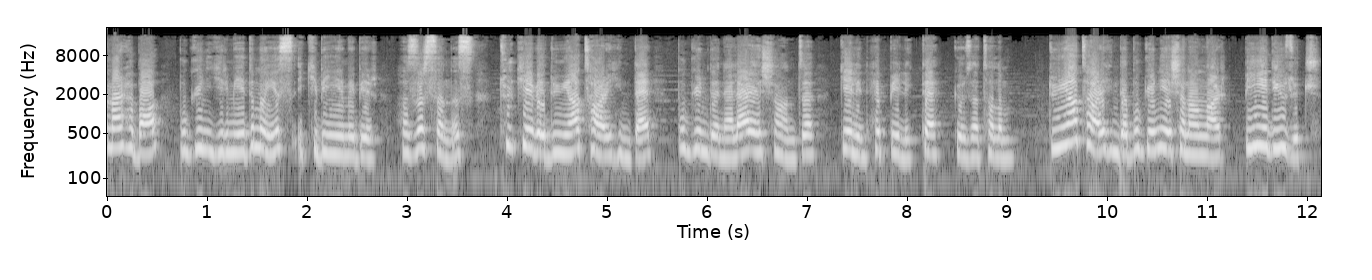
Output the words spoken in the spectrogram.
merhaba. Bugün 27 Mayıs 2021. Hazırsanız Türkiye ve dünya tarihinde bugün de neler yaşandı? Gelin hep birlikte göz atalım. Dünya tarihinde bugün yaşananlar 1703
